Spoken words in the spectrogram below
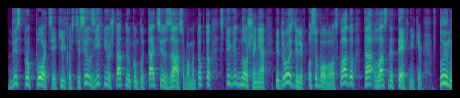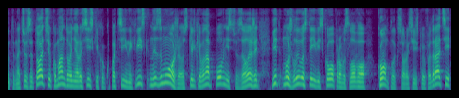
диспропорція кількості сил з їхньою штатною комплектацією засобами, тобто співвідношення підрозділів особового складу та власне техніки. Вплинути на цю ситуацію командування російських окупаційних військ не зможе, оскільки вона повністю залежить від можливостей військово-промислового комплексу Російської Федерації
